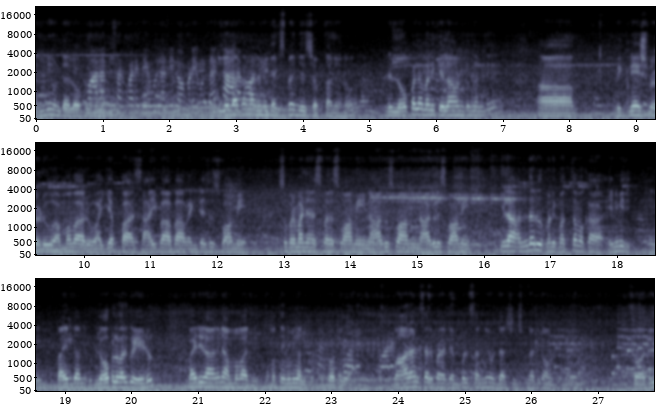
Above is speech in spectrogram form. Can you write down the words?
అన్ని ఉంటాయి లోపల వారానికి సరిపడే దేవుళ్ళు అన్ని లోపడే ఉన్నాయి. ఇలాగా బాగుంది మీకు ఎక్స్ప్లెయిన్ చేసి చెప్తాను నేను. అంటే లోపల మనకి ఎలా ఉంటుందంటే విఘ్నేశ్వరుడు అమ్మవారు అయ్యప్ప సాయిబాబా వెంకటేశ్వర స్వామి సుబ్రహ్మణ్యేశ్వర స్వామి నాగుస్వామి నాగుల స్వామి ఇలా అందరూ మనకి మొత్తం ఒక ఎనిమిది ఎనిమిది బయట లోపల వరకు ఏడు బయట రాగానే అమ్మవారిది మొత్తం ఎనిమిది అనుకుంటాం టోటల్ వారానికి సరిపడా టెంపుల్స్ అన్నీ దర్శించుకున్నట్టుగా ఉంటుంది సో అది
